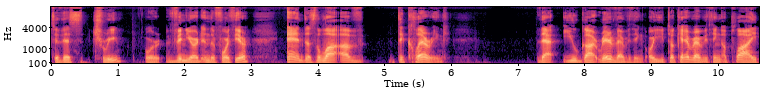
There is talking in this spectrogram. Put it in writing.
to this tree or vineyard in the fourth year? And does the law of declaring that you got rid of everything or you took care of everything apply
